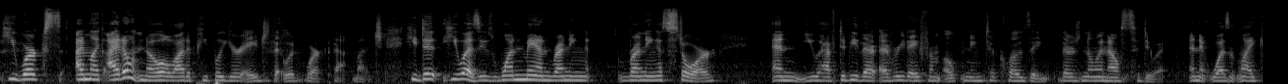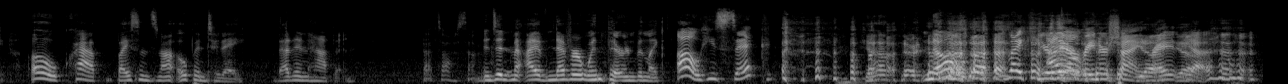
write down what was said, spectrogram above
He works. I'm like I don't know a lot of people your age that would work that much. He did. He was. He was one man running running a store, and you have to be there every day from opening to closing. There's no one else to do it, and it wasn't like oh crap, Bison's not open today. That didn't happen. That's awesome. It didn't. I've never went there and been like, oh, he's sick. Yeah. No, like You're there, rain or shine, Yeah, right? yeah. Yeah.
